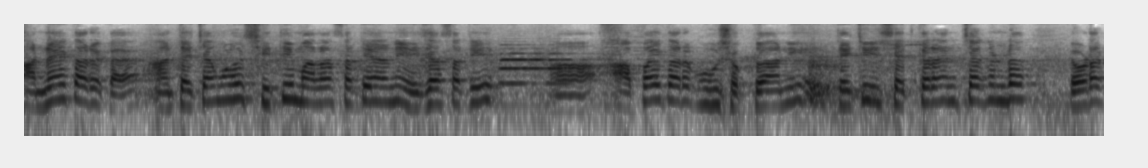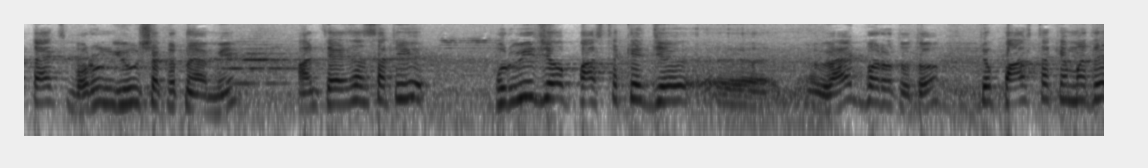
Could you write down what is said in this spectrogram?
अन्यायकारक आहे आणि त्याच्यामुळं शेतीमालासाठी आणि ह्याच्यासाठी अपायकारक होऊ शकतो आणि त्याची शेतकऱ्यांच्याकडं एवढा टॅक्स भरून घेऊ शकत नाही आम्ही. आणि त्याच्यासाठी पूर्वी जो पाच टक्के जे व्हॅट भरत होतो तो पाच टक्केमध्ये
